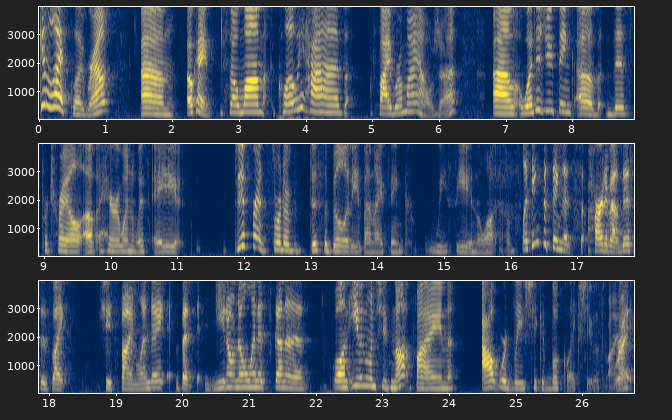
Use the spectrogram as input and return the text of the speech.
Get a Life, Chloe Brown. Um, okay, so mom, Chloe has fibromyalgia. Um, what did you think of this portrayal of a heroine with a different sort of disability than I think we see in a lot of? Well, I think the thing that's hard about this is like she's fine one day, but you don't know when it's gonna. Well, and even when she's not fine, outwardly she could look like she was fine. Right.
